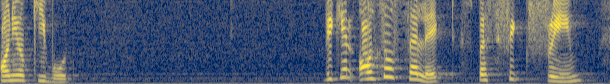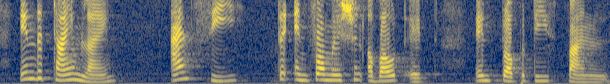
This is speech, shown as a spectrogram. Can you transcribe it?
on your keyboard. We can also select specific frame in the timeline and see the information about it in properties panel.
